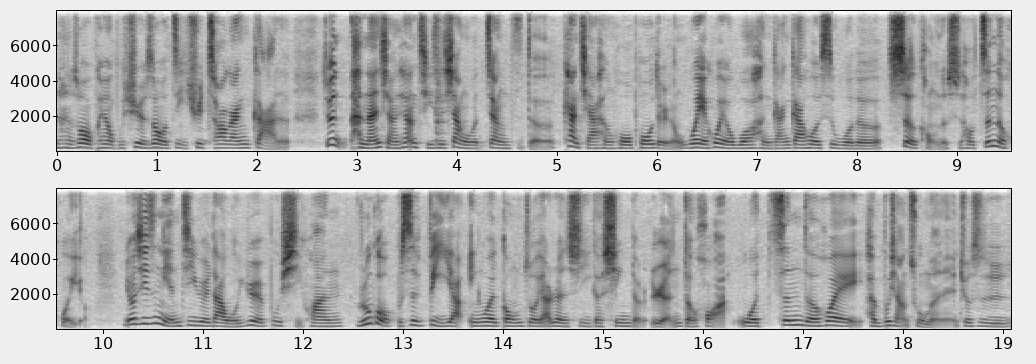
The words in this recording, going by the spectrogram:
那想说我朋友不去的时候，我自己去超尴尬的，就很难想象，其实像我这样子的看起来很活泼的人。我也会有我很尴尬或者是我的社恐的时候，真的会有。尤其是年纪越大，我越不喜欢。如果不是必要，因为工作要认识一个新的人的话，我真的会很不想出门。就是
